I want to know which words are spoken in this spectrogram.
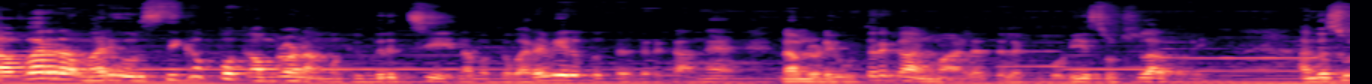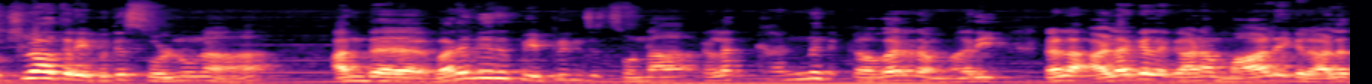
கவர்ற மாதிரி ஒரு சிகப்பு கம்பளம் நமக்கு விரிச்சு நமக்கு வரவேற்பு தந்திருக்காங்க நம்மளுடைய உத்தரகாண்ட் மாநிலத்தில் இருக்கக்கூடிய சுற்றுலாத்துறை. அந்த சுற்றுலாத்துறை பத்தி சொல்லணும்னா அந்த வரவேற்பு எப்படின்னு சொன்னா நல்லா கண்ணுக்கு கவர்ற மாதிரி நல்ல அழகழகான மாலைகளால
